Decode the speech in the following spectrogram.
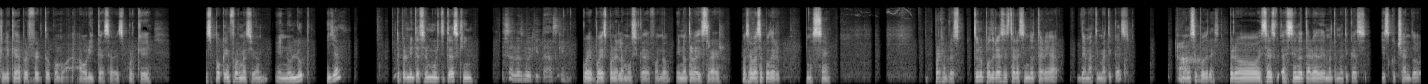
que le queda perfecto como a ahorita, ¿sabes? Porque es poca información en un loop y ya. Te permite hacer multitasking. Eso no es multitasking. Güey, puedes poner la música de fondo y no te va a distraer. O sea, vas a poder, no sé. Por ejemplo, tú no podrías estar haciendo tarea de matemáticas. Bueno, sí Ajá. podrías. Pero estar haciendo tarea de matemáticas y escuchando,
